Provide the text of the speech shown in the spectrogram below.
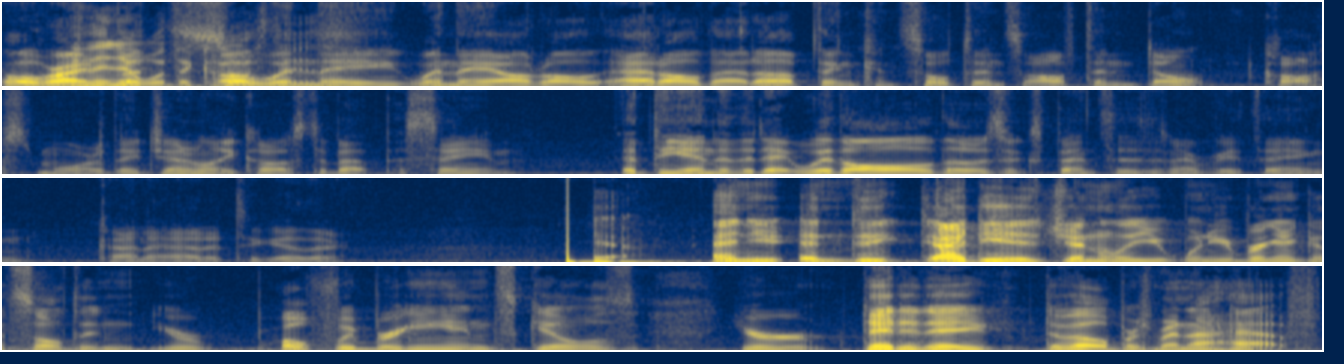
Oh, right. And they know but what the cost so when is. they when they add all add all that up, then consultants often don't cost more. They generally cost about the same at the end of the day, with all those expenses and everything kind of added together. Yeah, and you and the idea is generally when you bring in a consultant, you're hopefully bringing in skills your day-to-day developers may not have.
